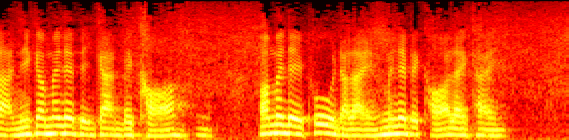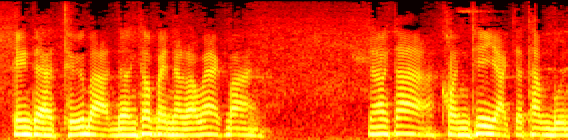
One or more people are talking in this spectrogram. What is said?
บาตนี้ก็ไม่ได้เป็นการไปขอ เพราะไม่ได้พูดอะไร ไม่ได้ไปขออะไรใคร เพียงแต่ถือบาตรเดินเข้าไปในละแวกบ้าน แล้วถ้าคนที่อยากจะทำบุญ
